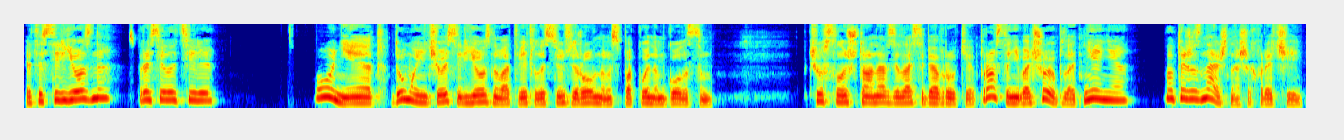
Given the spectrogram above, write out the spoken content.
«Это серьезно?» — спросила Тилли. «О, нет, думаю, ничего серьезного», — ответила Сьюзи ровным и спокойным голосом. Чувствовала, что она взяла себя в руки. «Просто небольшое уплотнение. Ну, ты же знаешь наших врачей».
